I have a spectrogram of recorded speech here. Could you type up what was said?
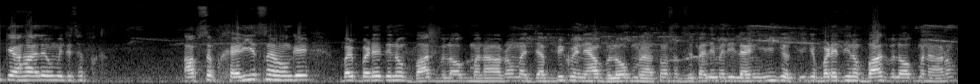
क्या हाल है उम्मीद सब आप सब खैरियत से होंगे। बड़े बड़े दिनों बाद व्लॉग बना रहा हूँ। मैं जब भी कोई नया व्लॉग बनाता हूँ, सबसे पहले मेरी लाइन यही होती है कि बड़े दिनों बाद व्लॉग बना रहा हूँ।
